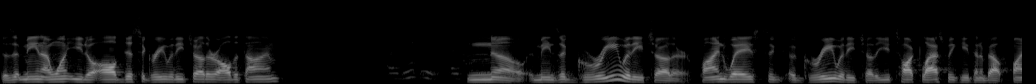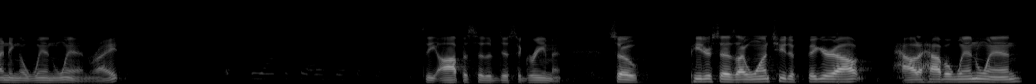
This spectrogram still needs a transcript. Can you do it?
Does it mean I want you to all disagree with each other all the time? No, it means agree with each other. Find ways to agree with each other. You talked last week, Ethan, about finding a win win, right? It's the opposite of disagreement. So Peter says, I want you to figure out how to have a win win.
